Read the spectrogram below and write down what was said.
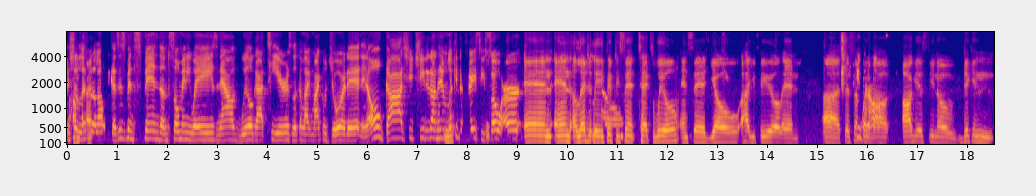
They should have left I- it alone because it's been spinned on so many ways. Now Will got tears looking like Michael Jordan, and oh God, she cheated on him. Look at the face; he's so hurt. And and allegedly 50 Cent text Will and said, Yo, how you feel? And uh said something went off. about August, you know, dicking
